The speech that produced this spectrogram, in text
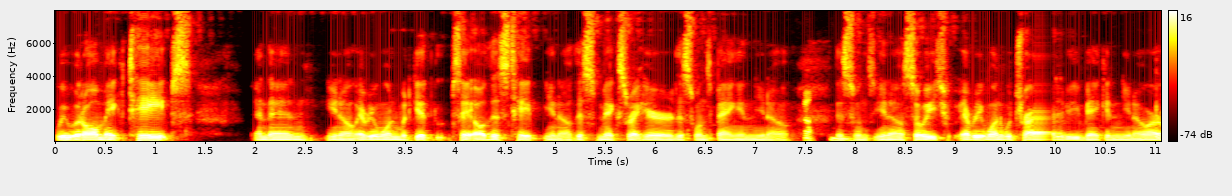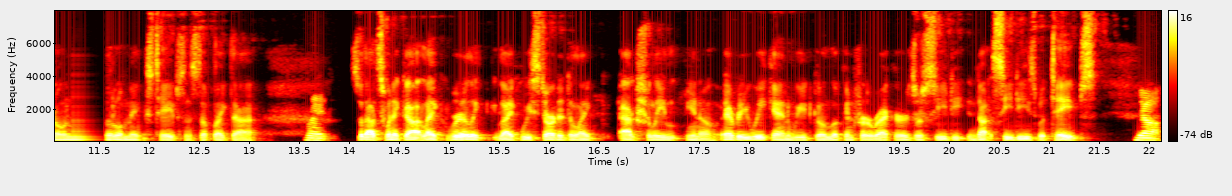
we would all make tapes. And then you know everyone would get say oh this tape you know this mix right here this one's banging you know this mm-hmm. one's you know so each everyone would try to be making you know our own little mixtapes and stuff like that. Right. So that's when it got like really like we started to like actually you know every weekend we'd go looking for records or cd not cds but tapes. Yeah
